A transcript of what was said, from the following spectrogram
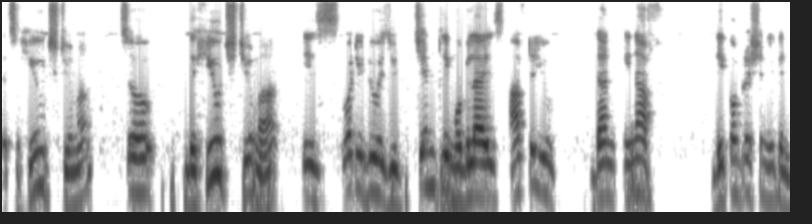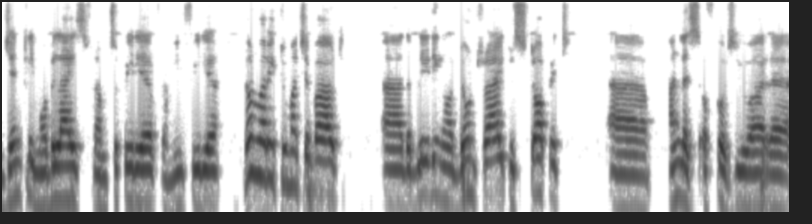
that's a huge tumor. So the huge tumor is what you do is you gently mobilize after you've done enough decompression, you can gently mobilize from superior, from inferior. Don't worry too much about uh, the bleeding or don't try to stop it uh, unless, of course, you are uh,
